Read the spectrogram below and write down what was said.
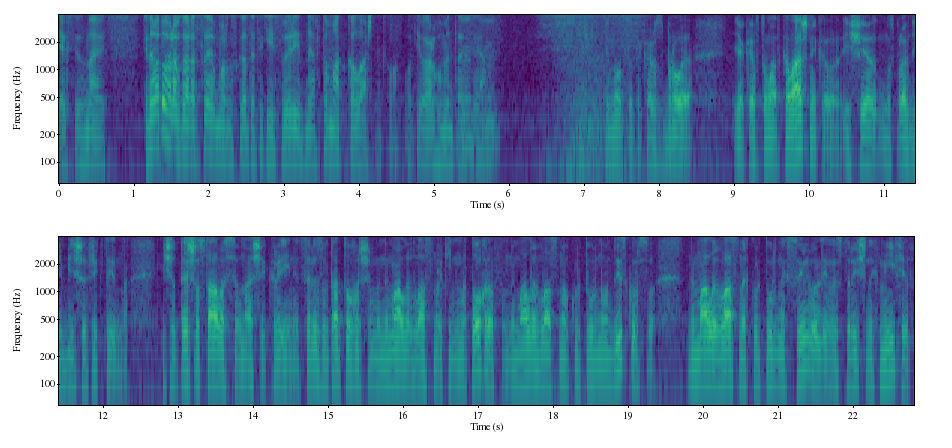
як всі знають. Кінематограф зараз це можна сказати такий своєрідний автомат Калашникова. От його аргументація. Кіно це така ж зброя, як автомат Калашникова, і ще насправді більш ефективна. І що те, що сталося в нашій країні, це результат того, що ми не мали власного кінематографу, не мали власного культурного дискурсу, не мали власних культурних символів, історичних міфів,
